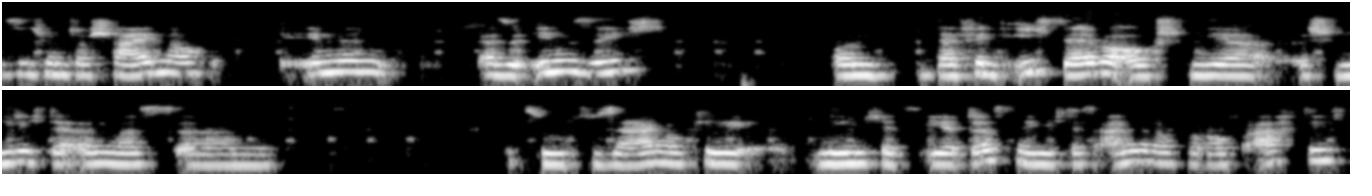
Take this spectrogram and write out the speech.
sich unterscheiden auch innen, also in sich. Und da finde ich selber auch schwer, schwierig, da irgendwas ähm, zu, zu sagen, okay, nehme ich jetzt eher das, nehme ich das andere, worauf achte ich.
